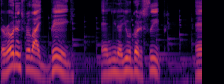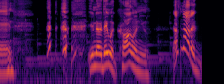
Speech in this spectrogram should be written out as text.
the rodents were like big, and you know, you would go to sleep, and you know, they would crawl on you. That's not a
